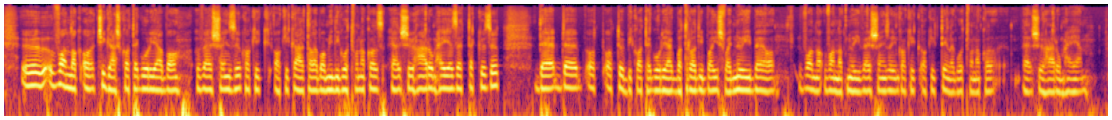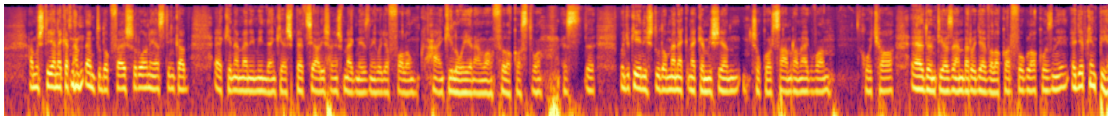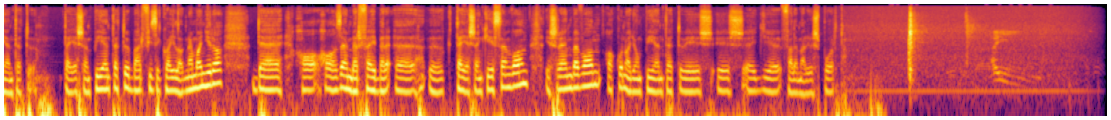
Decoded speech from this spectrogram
Vannak a csigás kategóriában versenyzők, akik, akik általában mindig ott vannak az első három helyezettek között, de, de a, a többi kategóriákban, tradiba is, vagy nőibe a, vannak, vannak női versenyzőink, akik, akik tényleg ott vannak az első három helyen. Hát most ilyeneket nem, nem tudok felsorolni, ezt inkább el kéne menni mindenki speciálisan, és megnézni, hogy a falon hány kilóérem van fölakasztva. Ezt mondjuk én is tudom, mert nekem is ilyen csokorszámra megvan, hogyha eldönti az ember, hogy ezzel akar foglalkozni. Egyébként pihentető. teljesen pihentető, bár fizikailag nem annyira, de ha, ha az ember fejbe ö, ö, teljesen készen van, és rendben van, akkor nagyon pihentető és, és egy felemelő sport. はい。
